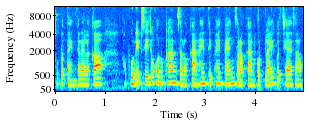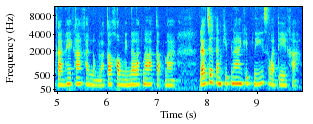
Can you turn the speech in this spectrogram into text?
ซุปเปอร์แตงก็ได้แล้วก็ขอบคุณ FC ทุกคนทุกท่านสำหรับการให้ติปให้แตงสำหรับการกดไลค์กดแชร์สำหรับการให้ค่าขนมแล้วก็คอมเมนต์น่ารักน่ารักกลับมา แล้วเจอกันคลิปหน้าคลิปนี้ สวัสดีค่ะ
